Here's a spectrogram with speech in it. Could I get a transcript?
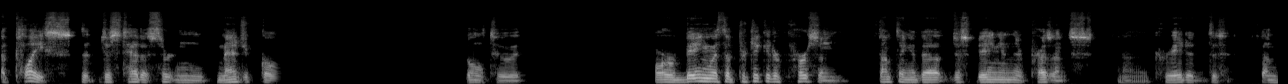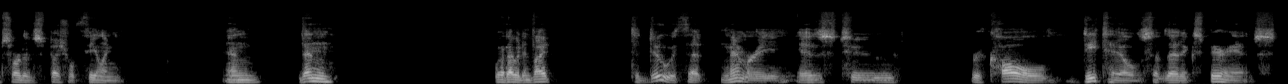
a, place that just had a certain magical to it. Or being with a particular person, something about just being in their presence uh, created some sort of special feeling. And then what I would invite to do with that memory is to recall details of that experience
